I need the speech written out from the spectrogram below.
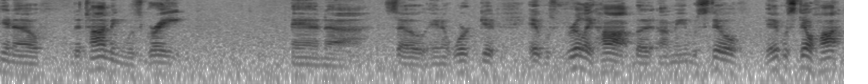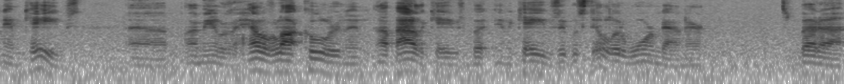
you know the timing was great and uh, so and it worked good it was really hot but i mean it was still it was still hot in them caves um, i mean it was a hell of a lot cooler than up out of the caves but in the caves it was still a little warm down there but uh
